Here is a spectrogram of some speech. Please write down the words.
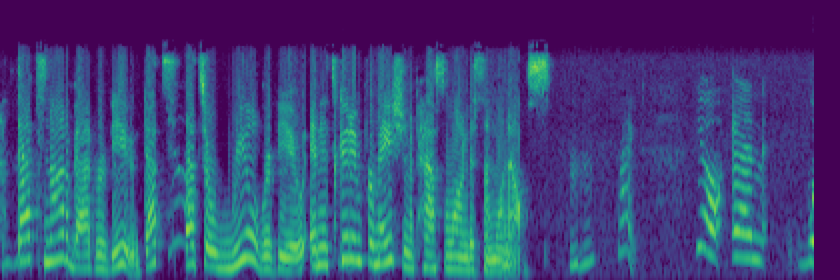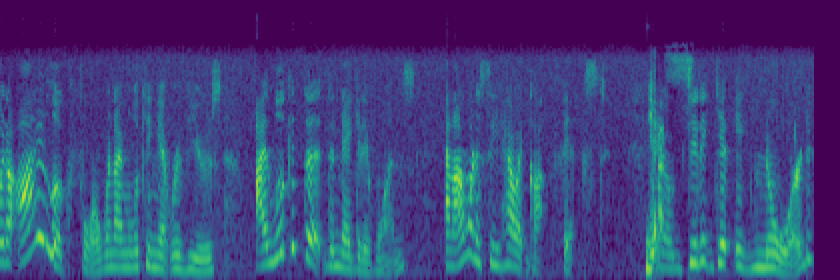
Mm-hmm. That's not a bad review. That's no. that's a real review and it's good information to pass along to someone else. Mm-hmm. Right. You know, and what I look for when I'm looking at reviews, I look at the the negative ones and I want to see how it got fixed. Yes. You know, did it get ignored?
